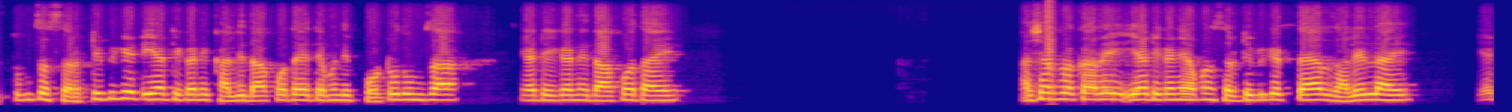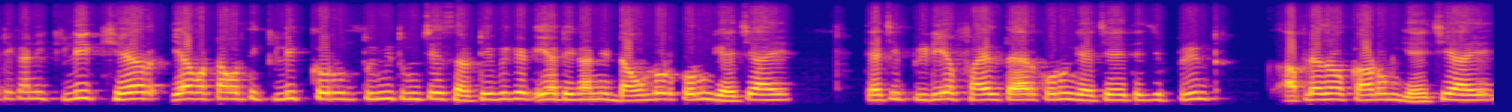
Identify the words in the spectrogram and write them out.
तुमचं सर्टिफिकेट या ठिकाणी खाली दाखवत आहे. त्यामध्ये फोटो तुमचा या ठिकाणी दाखवत आहे. अशा प्रकारे या ठिकाणी आपण सर्टिफिकेट तयार झालेलं आहे. या ठिकाणी क्लिक हेअर या बटनावरती क्लिक करून तुम्ही तुमचे सर्टिफिकेट या ठिकाणी डाउनलोड करून घ्यायचे आहे. त्याची पीडीएफ फाईल तयार करून घ्यायची आहे. त्याची प्रिंट आपल्याजवळ काढून घ्यायची आहे.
